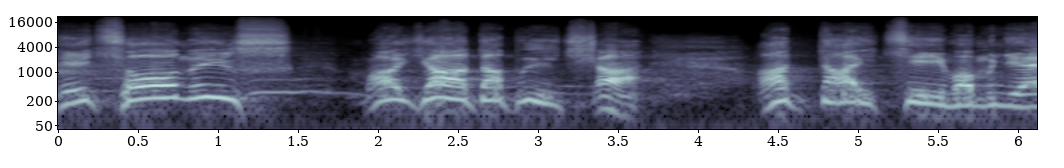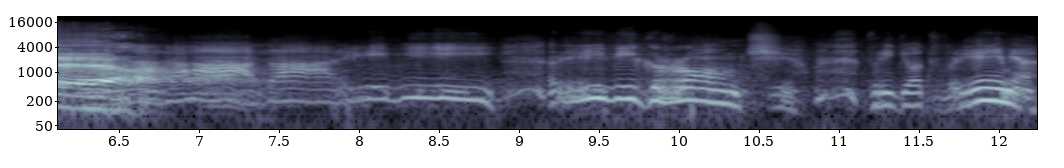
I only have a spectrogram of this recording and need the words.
Детеныш, моя добыча. Отдайте его мне. Да, да, реви, реви громче. Придет время,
